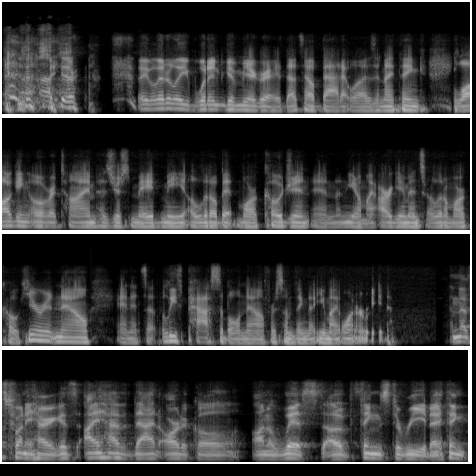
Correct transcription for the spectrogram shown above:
they literally wouldn't give me a grade. That's how bad it was. And I think blogging over time has just made me a little bit more cogent and you know my arguments are a little more coherent now and it's at least passable now for something that you might want to read. And that's funny, Harry, because I have that article on a list of things to read. I think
